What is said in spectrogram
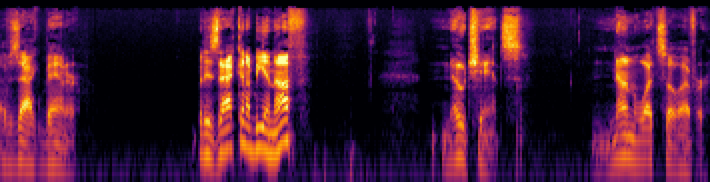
of Zach Banner. But is that going to be enough? No chance. None whatsoever.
